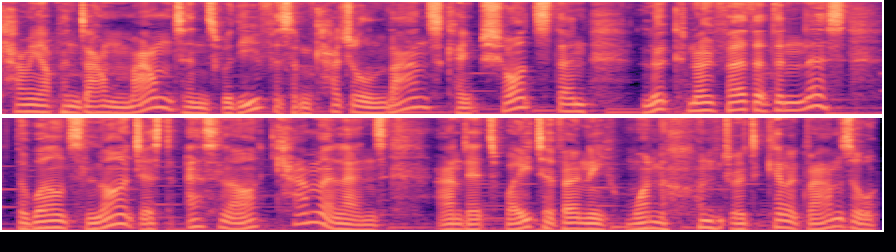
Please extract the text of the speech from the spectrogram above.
carry up and down mountains with you for some casual landscape shots, then look no further than this, the world's largest SLR camera lens, and its weight of only 100 kilograms or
